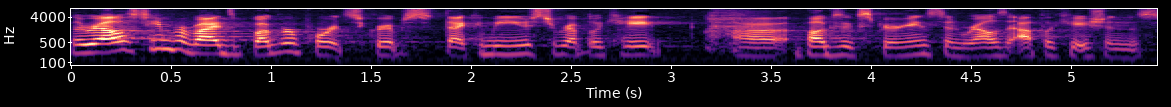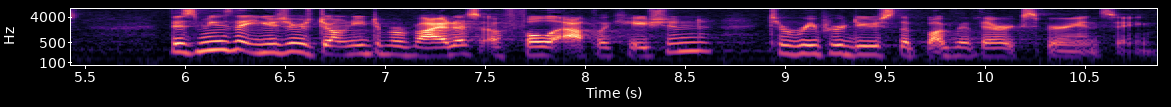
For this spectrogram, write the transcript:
The Rails team provides bug report scripts that can be used to replicate uh, bugs experienced in Rails applications. This means that users don't need to provide us a full application to reproduce the bug that they're experiencing.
